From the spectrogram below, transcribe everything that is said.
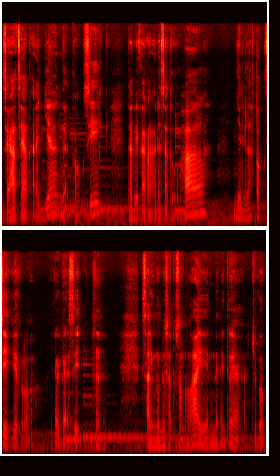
sehat-sehat aja nggak toksik tapi karena ada satu hal jadilah toksik gitu loh. Ya gak sih? Saling nuduh satu sama lain dan itu ya cukup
